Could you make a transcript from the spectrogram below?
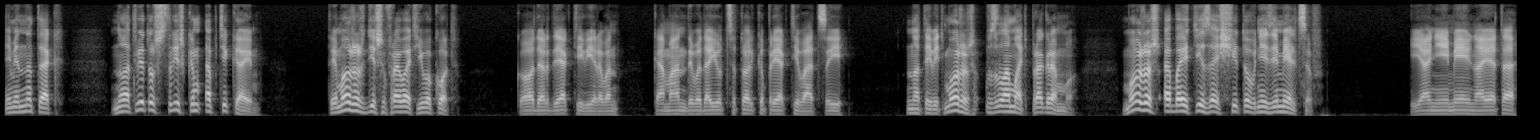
именно так. Но ответ уж слишком обтекаем. Ты можешь дешифровать его код? Кодер деактивирован. Команды выдаются только при активации. Но ты ведь можешь взломать программу? Можешь обойти защиту внеземельцев? Я не имею на это...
